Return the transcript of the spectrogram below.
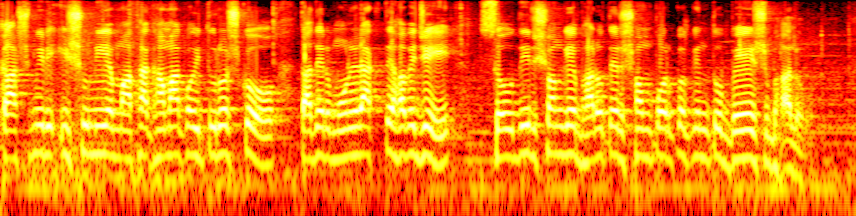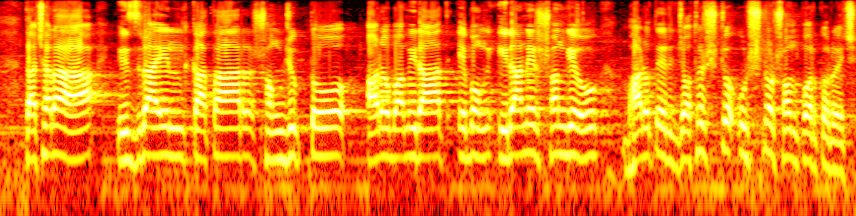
কাশ্মীর ইস্যু নিয়ে মাথা ঘামাক ওই তুরস্ক, তাদের মনে রাখতে হবে যে সৌদির সঙ্গে ভারতের সম্পর্ক কিন্তু বেশ ভালো। তাছাড়া ইসরায়েল, কাতার, সংযুক্ত আরব আমিরাত এবং ইরানের সঙ্গেও ভারতের যথেষ্ট উষ্ণ সম্পর্ক রয়েছে।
